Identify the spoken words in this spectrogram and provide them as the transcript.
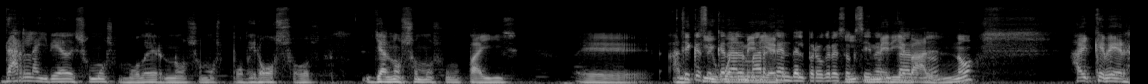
dar la idea de somos modernos, somos poderosos, ya no somos un país eh, Sí, que se antiguo queda al margen del progreso occidental. medieval, ¿no? ¿no? Hay que ver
